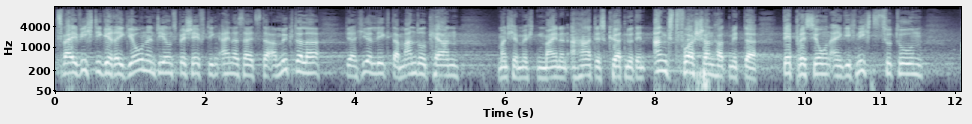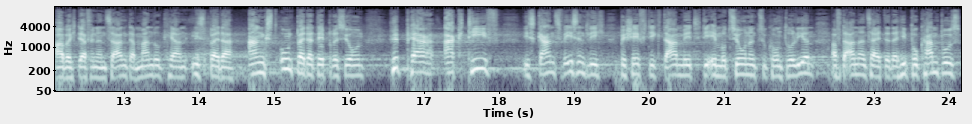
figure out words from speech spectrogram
zwei wichtige Regionen, die uns beschäftigen. Einerseits der Amygdala, der hier liegt, der Mandelkern. Manche möchten meinen, aha, das gehört nur den Angstforschern, hat mit der Depression eigentlich nichts zu tun. Aber ich darf Ihnen sagen, der Mandelkern ist bei der Angst und bei der Depression hyperaktiv, ist ganz wesentlich beschäftigt damit, die Emotionen zu kontrollieren. Auf der anderen Seite der Hippocampus,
